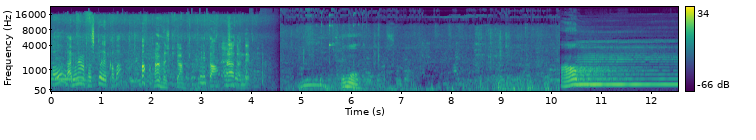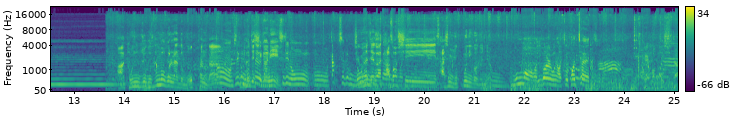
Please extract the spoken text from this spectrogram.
어, 라면 하나 더 시켜야 될까봐? 하나 더 시키자. 그러니까. 더 하나도 안될 돼. 것 어머. 아, 돈 주고 사 먹으려도 못 한다. 어, 지금 현재 못해, 시간이. 줄이 너무 어, 딱 지금 지금 너무 현재가 시간인 것 5시 46분이거든요. 같아. 못 먹어. 이걸로 그냥 어떻게 버텨야 돼 지금. 그래, 버티시다.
